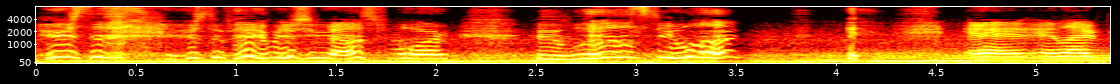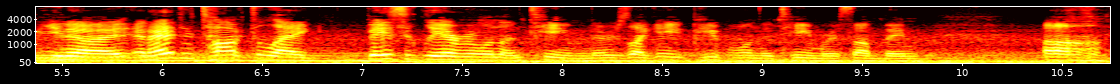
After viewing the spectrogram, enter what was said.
here's the here's the papers you asked for. What else do you want? and, and like you know, and I had to talk to like basically everyone on the team. There's like eight people on the team or something. Um,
